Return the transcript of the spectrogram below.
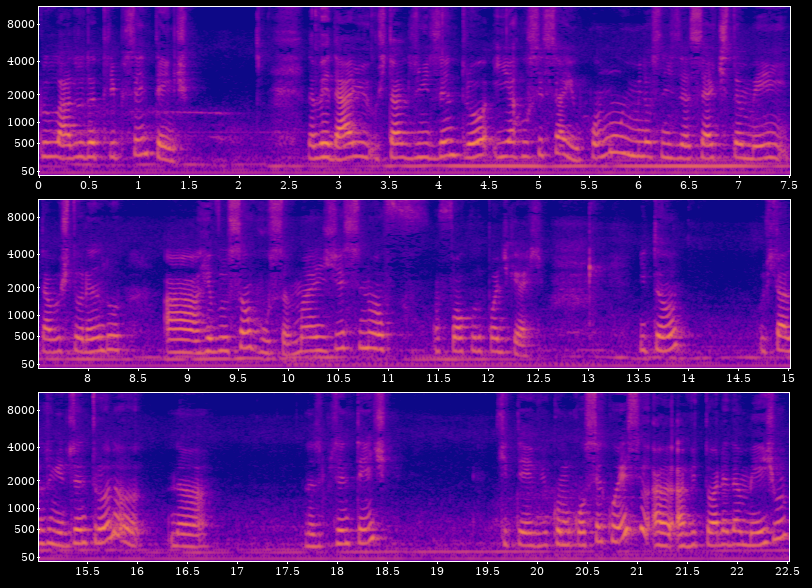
pelo lado da Tríplice Entente na verdade, os Estados Unidos entrou e a Rússia saiu. Como em 1917 também estava estourando a Revolução Russa, mas esse não é o foco do podcast. Então, os Estados Unidos entrou na, na, nas representantes, que teve como consequência a, a vitória da mesma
